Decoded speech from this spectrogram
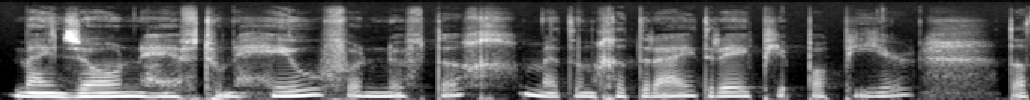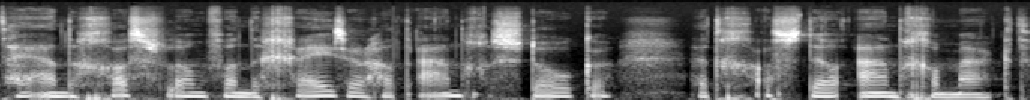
Mijn zoon heeft toen heel vernuftig met een gedraaid reepje papier dat hij aan de gasvlam van de gijzer had aangestoken, het gasstel aangemaakt.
